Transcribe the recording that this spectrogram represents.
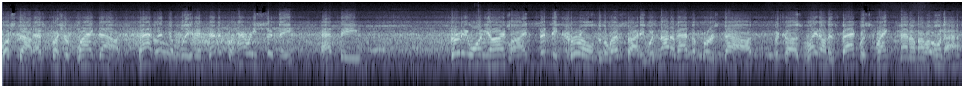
looks down, has pressure, flag down. Pass Oh. incomplete, intended for Harry Sidney at the 31-yard line. Sidney curled to the left side. He would not have had the first down because right on his back was Frank Manumaleuga.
